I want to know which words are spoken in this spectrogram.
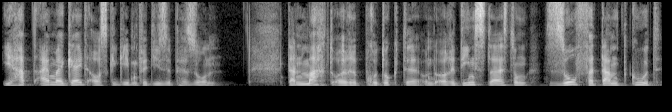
Ihr habt einmal Geld ausgegeben für diese Person. Dann macht eure Produkte und eure Dienstleistung so verdammt gut,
